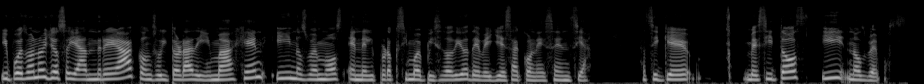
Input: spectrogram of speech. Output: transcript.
Y pues bueno, yo soy Andrea, consultora de imagen, y nos vemos en el próximo episodio de Belleza con Esencia. Así que besitos y nos vemos.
